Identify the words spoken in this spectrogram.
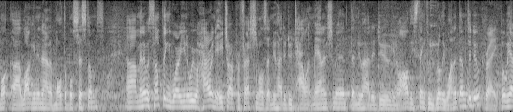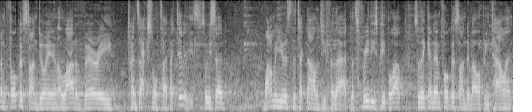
uh, logging in and out of multiple systems. Um, and it was something where you know, we were hiring HR professionals that knew how to do talent management, that knew how to do you know, all these things we really wanted them to do. Right. But we had them focused on doing a lot of very transactional type activities. So we said, why don't we use the technology for that? Let's free these people up so they can then focus on developing talent,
